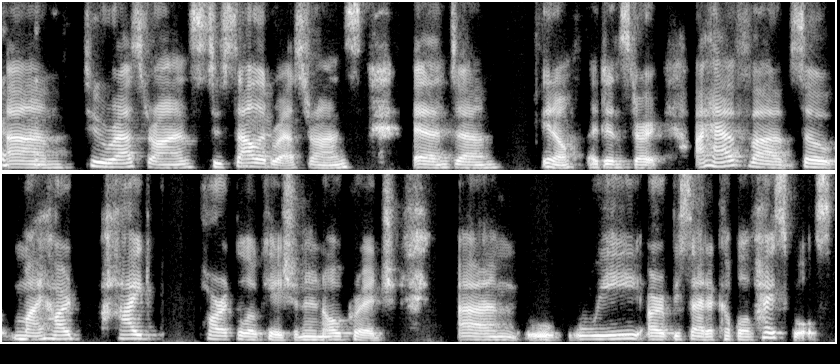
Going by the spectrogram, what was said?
um, two restaurants, two salad restaurants, and um, you know, I didn't start. I have uh, so my Hyde Hyde Park location in Oakridge. Um, we are beside a couple of high schools,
